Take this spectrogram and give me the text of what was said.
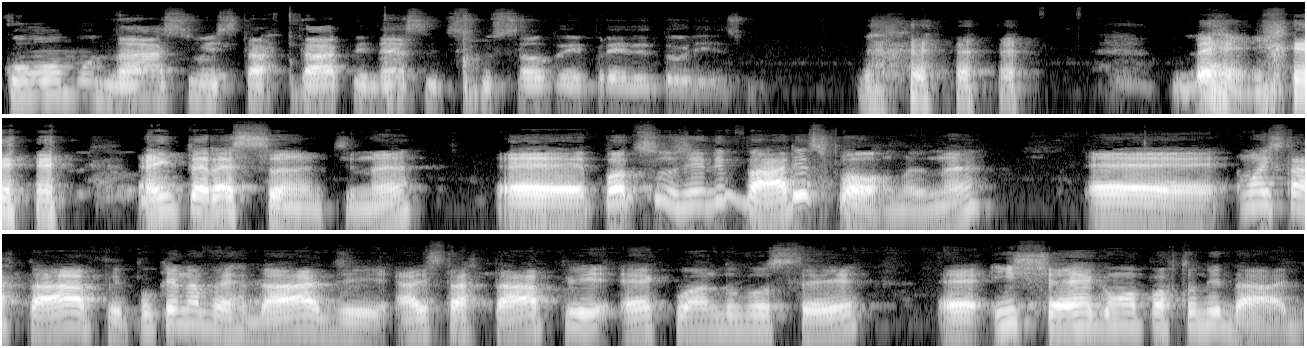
como nasce uma startup nessa discussão do empreendedorismo. Bem, é interessante, né? é, pode surgir de várias formas, né? É, uma startup, porque na verdade a startup é quando você é, enxerga uma oportunidade.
